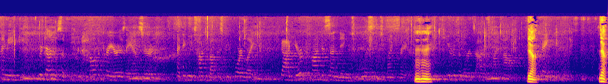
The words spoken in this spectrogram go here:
I mean, regardless of even how the prayer is answered, I think we talked about this before. Like, God, you're condescending to listen to my prayer. Mm-hmm. Hear the words out of my mouth. Yeah. Yeah.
